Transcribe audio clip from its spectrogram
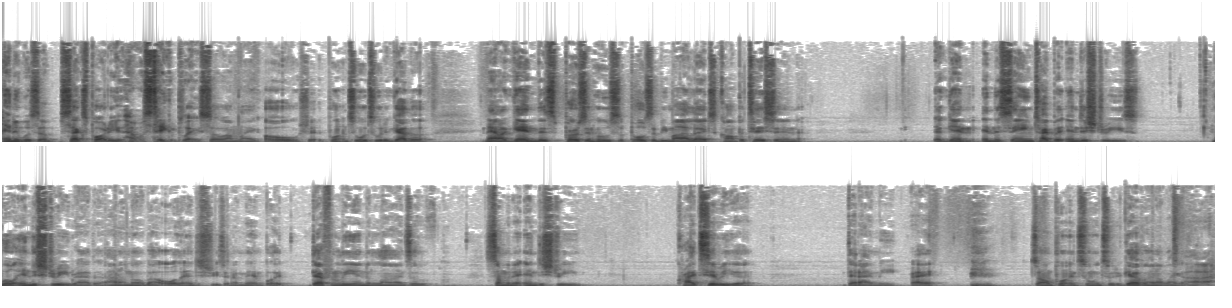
and it was a sex party that was taking place. So i'm like oh shit putting two and two together now, again, this person who's supposed to be my alleged competition, again, in the same type of industries, well, industry rather. I don't know about all the industries that I'm in, but definitely in the lines of some of the industry criteria that I meet, right? so I'm putting two and two together, and I'm like, ah,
